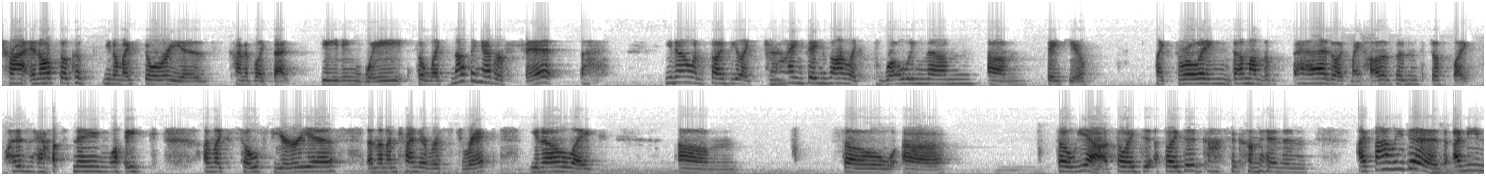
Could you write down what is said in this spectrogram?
trying, and also because you know my story is kind of like that gaining weight, so like nothing ever fit, you know. And so I'd be like trying things on, like throwing them. Um, thank you. Like throwing them on the bed, like my husband's just like, what is happening? Like, I'm like so furious and then I'm trying to restrict, you know, like, um, so, uh, so yeah, so I did, so I did kind of come in and I finally did. I mean,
